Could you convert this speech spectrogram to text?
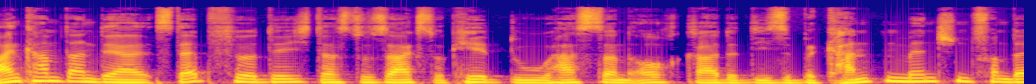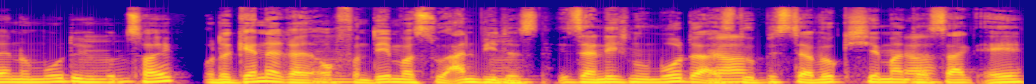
Wann kam dann der Step für dich, dass du sagst, okay, du hast dann auch gerade diese bekannten Menschen von deiner Mode Mhm. überzeugt? Oder generell auch von dem, was du anbietest? Ist ja nicht nur Mode, also Ja. du bist ja wirklich jemand, Ja. der sagt, ey,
